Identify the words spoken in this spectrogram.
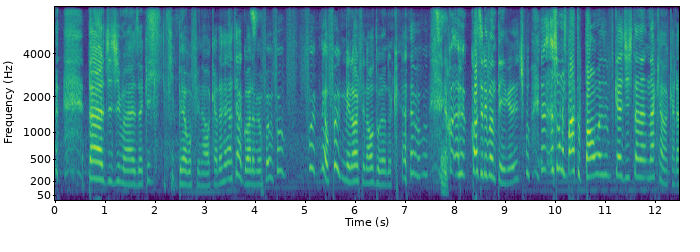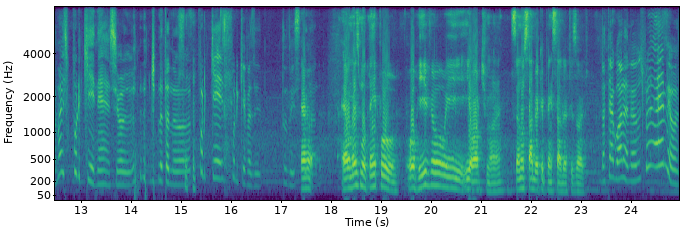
Tarde demais, é que, que belo final, cara. Até agora, meu, foi, foi, foi, meu, foi o melhor final do ano, cara. Eu, eu quase levantei, cara. Tipo, eu, só não bato palmas porque a gente tá na, naquela, cara. Mas por que, né, senhor Jonathan? Por que, por que fazer tudo isso? É, é ao mesmo tempo horrível e, e ótimo, né? Você não sabe o que pensar do episódio. Até agora, meu. Tipo, é, meu.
